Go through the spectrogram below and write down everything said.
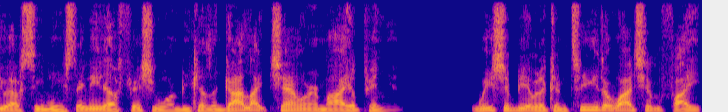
UFC needs. They need an official one because a guy like Chandler, in my opinion, we should be able to continue to watch him fight,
